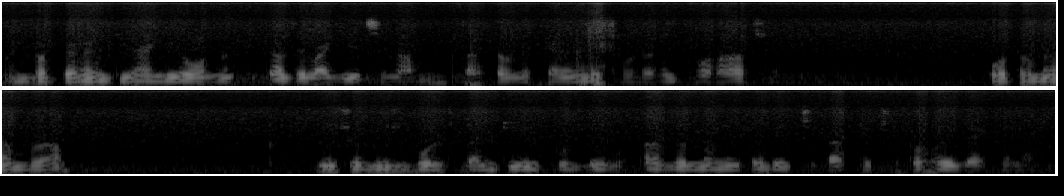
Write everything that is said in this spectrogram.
আমরা প্যানেলটি আগে অন্য একটি কাজে লাগিয়েছিলাম, তার কারণে প্যানেলে সোল্ডারিং করা আছে। প্রথমে আমরা দুশো বিশ ভোল্ট লাইনটি ইনপুট দেব, তার জন্য মেপে দেখছি তারটি ছোট হয়ে যায় কিনা।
